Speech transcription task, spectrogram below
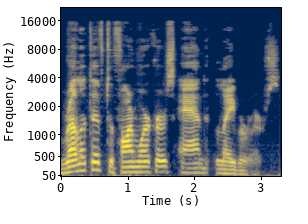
relative to farm workers and laborers.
